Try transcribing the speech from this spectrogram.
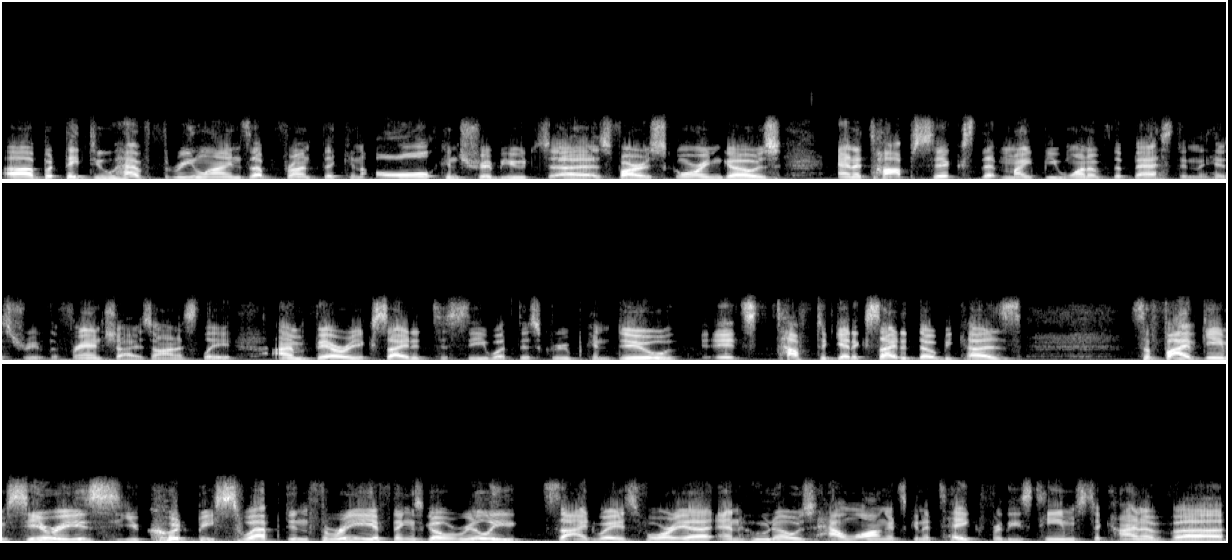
uh, but they do have three lines up front that can all contribute uh, as far as scoring goes. And a top six that might be one of the best in the history of the franchise, honestly. I'm very excited to see what this group can do. It's tough to get excited, though, because it's a five game series. You could be swept in three if things go really sideways for you. And who knows how long it's going to take for these teams to kind of uh,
